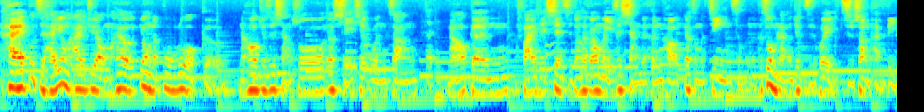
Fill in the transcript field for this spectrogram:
还不止还用了 IG 啊，我们还有用了部落格，然后就是想说要写一些文章，对，然后跟发一些现实动态，反正我们也是想的很好，要怎么经营什么的。可是我们两个就只会纸上谈兵，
